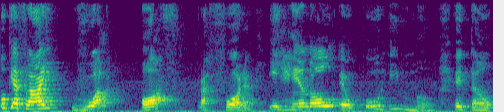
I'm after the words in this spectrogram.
O- que é fly? Voar. Off, pra fora. E handle é o corrimão. Então,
